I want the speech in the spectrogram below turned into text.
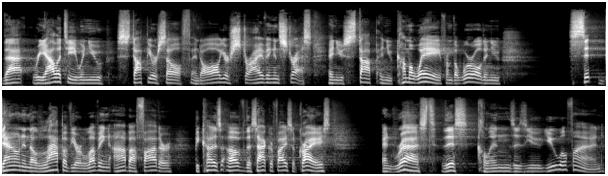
That reality, when you stop yourself and all your striving and stress, and you stop and you come away from the world and you sit down in the lap of your loving Abba Father because of the sacrifice of Christ and rest, this cleanses you. You will find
